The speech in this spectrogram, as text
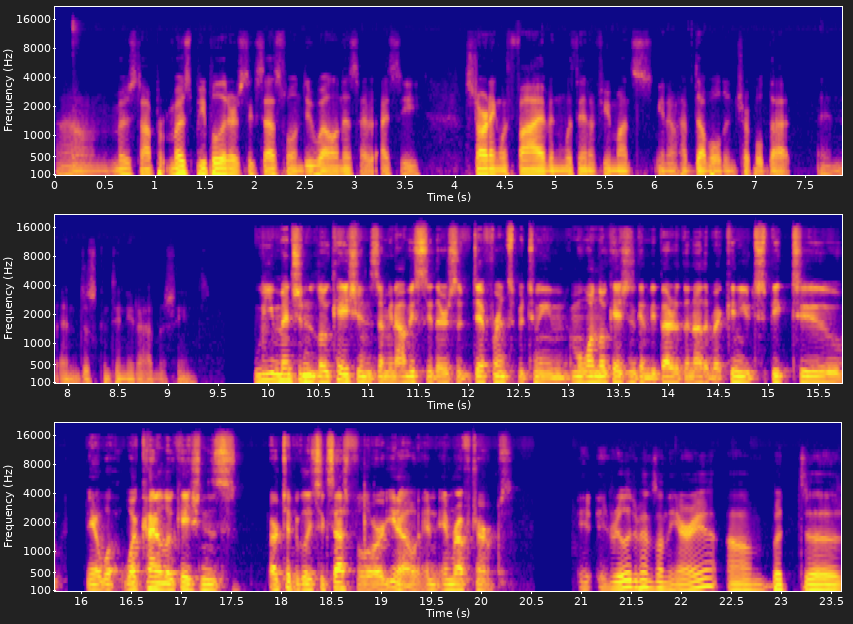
Um, most oper- most people that are successful and do well in this, I, I, see starting with five and within a few months, you know, have doubled and tripled that, and and just continue to add machines. You mentioned locations. I mean, obviously, there's a difference between I mean, one location is going to be better than another. But can you speak to you know what what kind of locations are typically successful, or you know, in, in rough terms? It, it really depends on the area, um, but uh,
